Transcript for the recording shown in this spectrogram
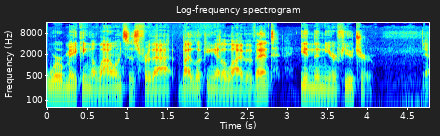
we're making allowances for that by looking at a live event in the near future. Yeah.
